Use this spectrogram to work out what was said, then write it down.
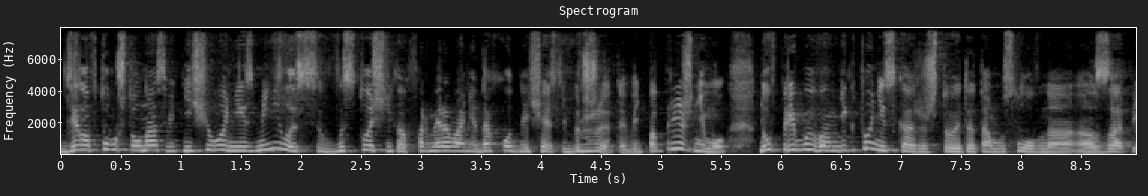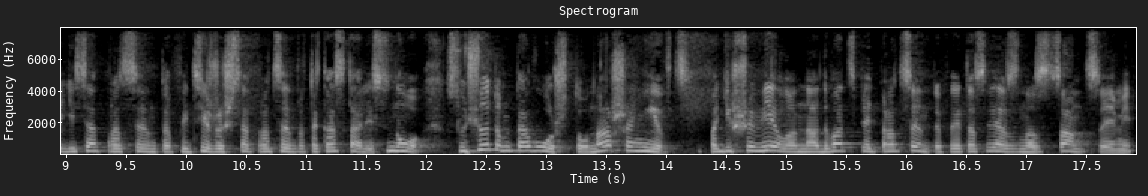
дело в том, что у нас ведь ничего не изменилось в источниках формирования доходной части бюджета. Ведь по-прежнему, ну, впрямую вам никто не скажет, что это там условно за 50% и те же 60% так остались. Но с учетом того, что наша нефть подешевела на 25%, и это связано с санкциями,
